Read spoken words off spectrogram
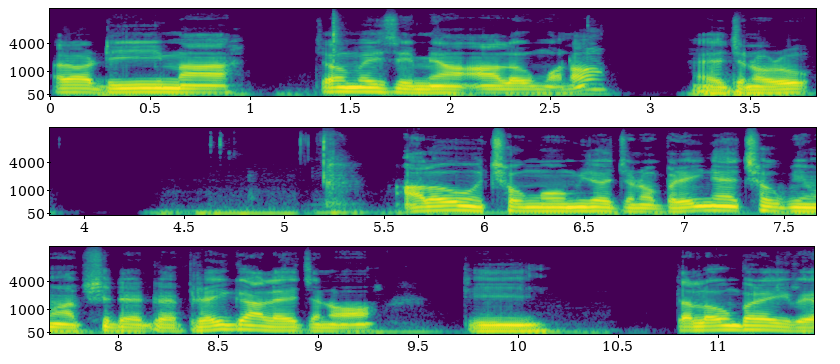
အဲ့တော့ဒီမှာကျောင်းမိတ်ဆွေများအားလုံးပေါ့နော်အဲကျွန်တော်တို့ အားလုံးကိုခြုံငုံပြီးတော့ကျွန်တော်ဘရိတ်နဲ့ချုပ်ပြီးမှဖြစ်တဲ့အတွက်ဘရိတ်ကလည်းကျွန်တော်ဒီတစ်လုံးဘရိတ်ပဲ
